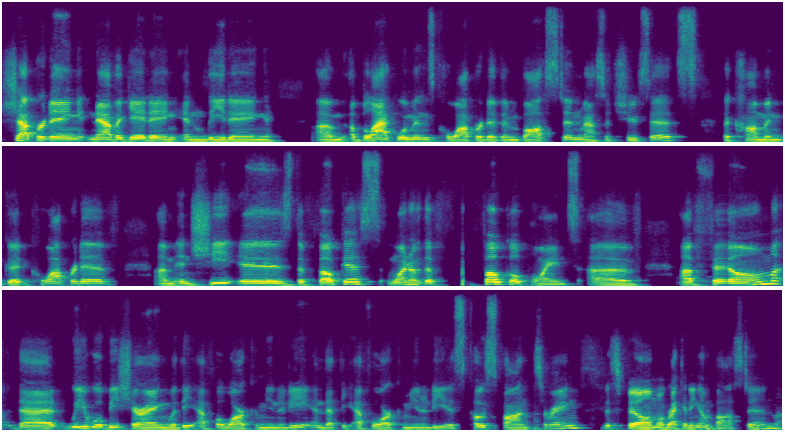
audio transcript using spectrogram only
shepherding, navigating, and leading um, a Black women's cooperative in Boston, Massachusetts, the Common Good Cooperative. Um, and she is the focus, one of the focal points of a film that we will be sharing with the FOR community and that the FOR community is co-sponsoring this film, A Reckoning in Boston,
